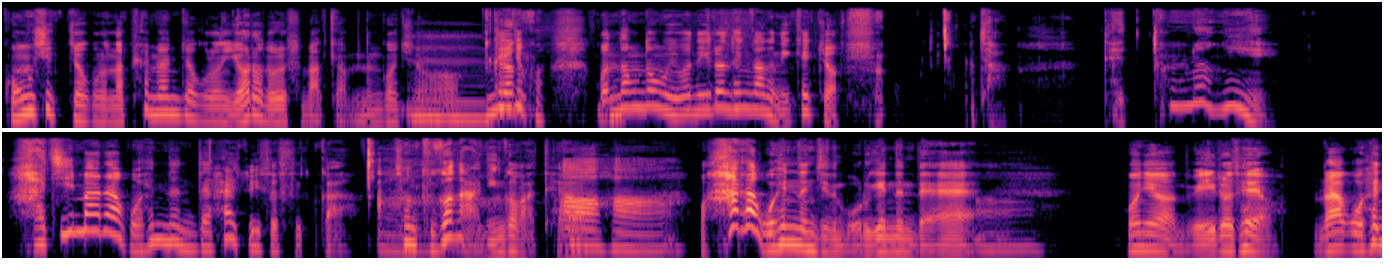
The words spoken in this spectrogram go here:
공식적으로나 표면적으로는 열어놓을 수밖에 없는 거죠. 음, 근데 이제 그렇- 권- 권성동 의원은 이런 생각은 있겠죠. 자 대통령이 하지 마라고 했는데 할 수 있었을까? 전 아. 그건 아닌 것 같아요. 아하. 뭐 하라고 했는지는 모르겠는데 아. 권 의원 왜 이러세요? 라고 했,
